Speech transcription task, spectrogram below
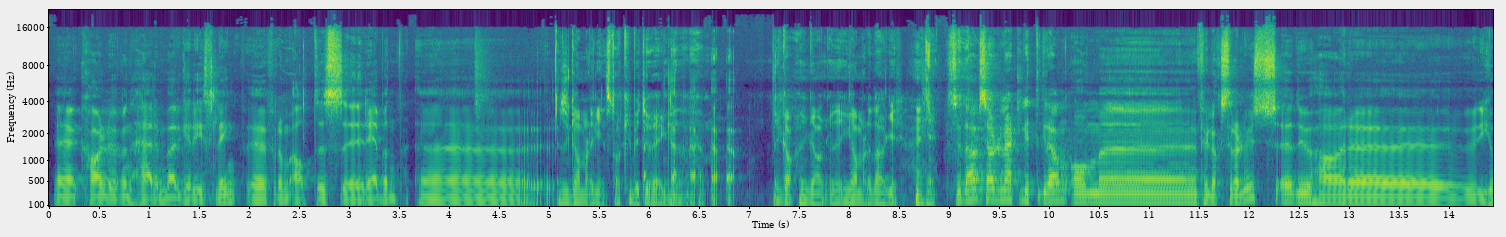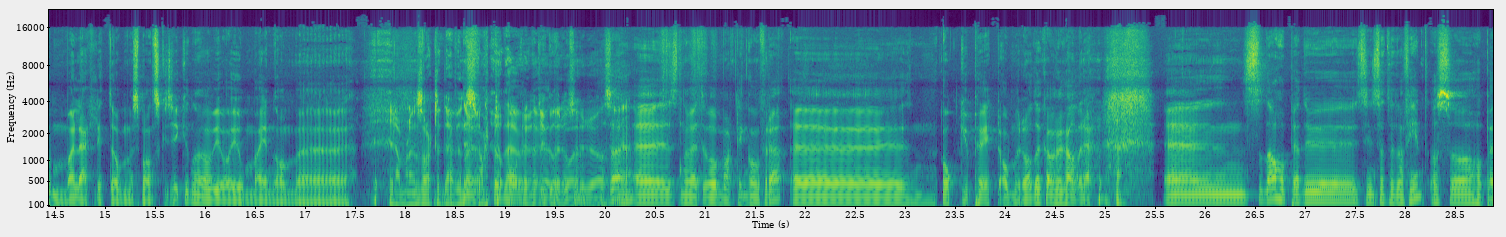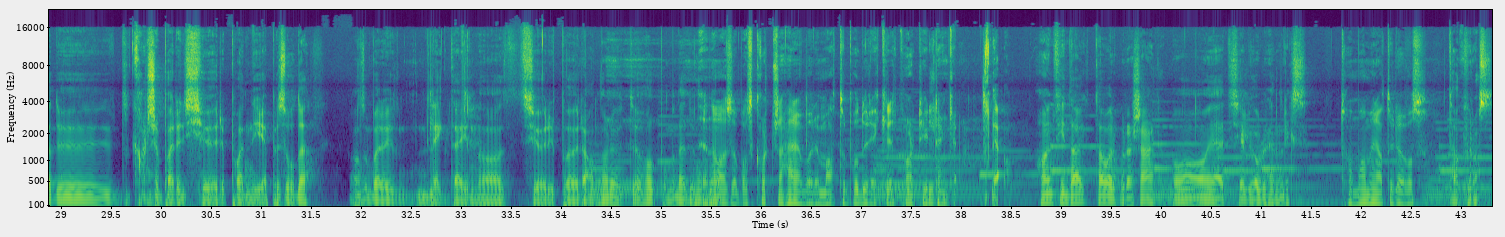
Eh, Carl Løven Herrenberg Riesling eh, from Altes Reben. Eh, gamle vinstokker betyr jo egentlig det. ja, ja. I ga- ga- i gamle dager. Så i dag så har du lært litt grann om uh, fyloxeralus. Eh, Du har uh, jomma lært litt om spanskesyken, og vi var jomma innom uh, Ramler den svarte dauen ødegårder også. Ja. Uh, så nå vet du hvor Martin kom fra. Uh, okkupert område, kan vi kalle det. uh, så da håper jeg du syns at det var fint, og så håper jeg du kanskje bare kjører på en ny episode. Altså bare legg deg inn og kjør på rad når du er ute og holder på med det du holder Denne Den var såpass kort, så her er bare matet på. Du rekker et par til, tenker jeg. Ja. Ha en fin dag, ta vare på deg sjæl, og jeg heter Kjell Gabriel Henriks. Tom Amirati Løvaas. Takk for oss.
